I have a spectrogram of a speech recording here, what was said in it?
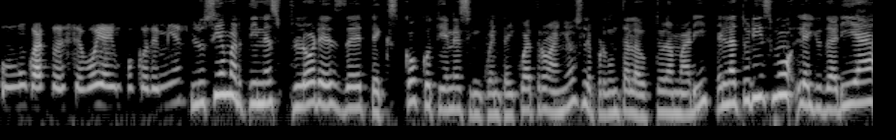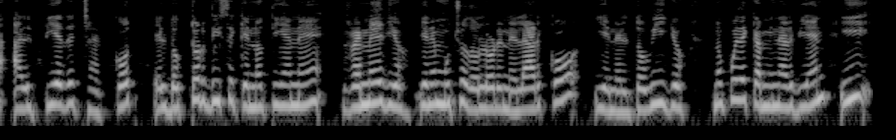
un cuarto de cebolla y un poco de miel. Lucía Martínez Flores de Texcoco tiene 54 años, pregunta la doctora Mari, ¿el naturismo le ayudaría al pie de charcot? El doctor dice que no tiene remedio, tiene mucho dolor en el arco y en el tobillo, no puede caminar bien y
